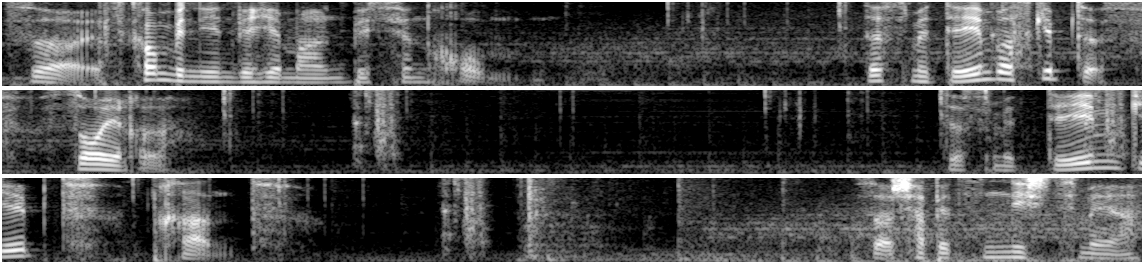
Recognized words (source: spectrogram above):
So, jetzt kombinieren wir hier mal ein bisschen rum. Das mit dem, was gibt es? Säure. Das mit dem gibt Brand. So, ich habe jetzt nichts mehr.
